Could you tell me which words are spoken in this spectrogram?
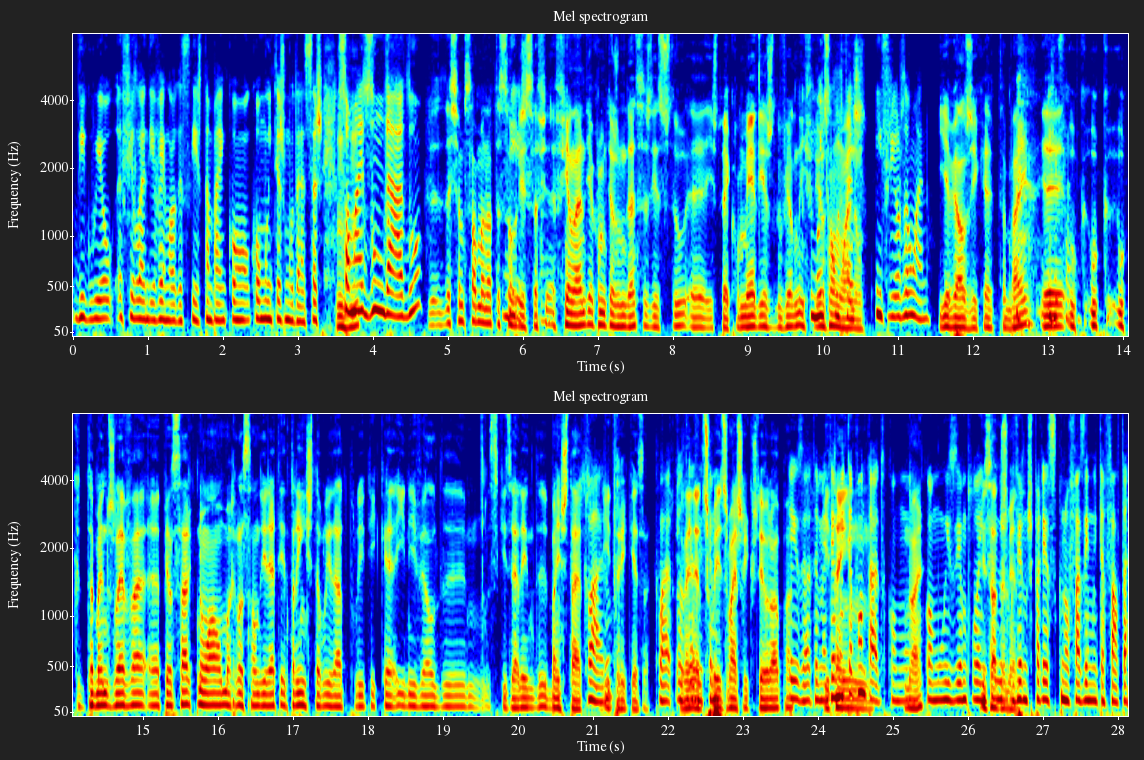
digo eu, a Finlândia vem logo a seguir também com, com muitas mudanças. Uhum. Só mais um dado. Deixa-me só uma nota sobre Diz, isso. A Finlândia, com muitas mudanças, dizes tu, uh, isto é, com médias de governo inferiores a um curtas, ano. Inferiores a um ano. E a Bélgica também. o, o, o, o que também nos leva a pensar que não há uma relação direta entre a instabilidade política e nível de, se quiserem, de bem-estar clalar e de riqueza. Claro. Também é dos países mais ricos da Europa. Exatamente. É tem... muito apontado como, é? como um exemplo em Exatamente. que os governos parece que não fazem muita falta.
